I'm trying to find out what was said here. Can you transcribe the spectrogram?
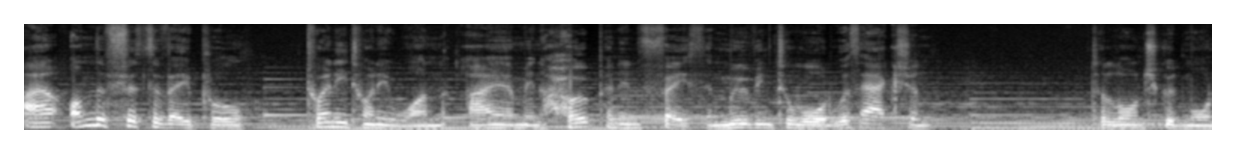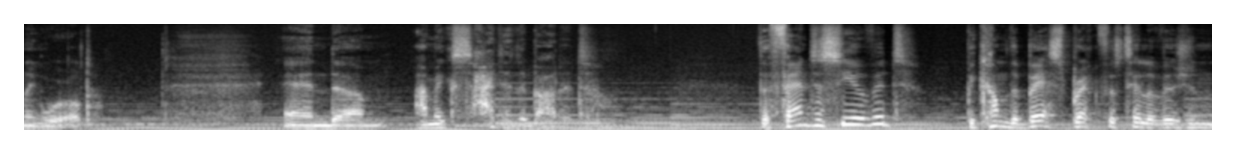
On the 5th of April 2021, I am in hope and in faith and moving toward with action to launch Good Morning World. And um, I'm excited about it. The fantasy of it become the best breakfast television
